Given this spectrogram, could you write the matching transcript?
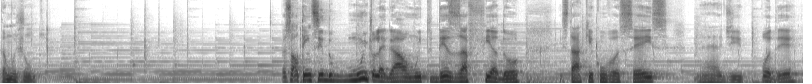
Tamo junto. Pessoal, tem sido muito legal, muito desafiador estar aqui com vocês, né, de poder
